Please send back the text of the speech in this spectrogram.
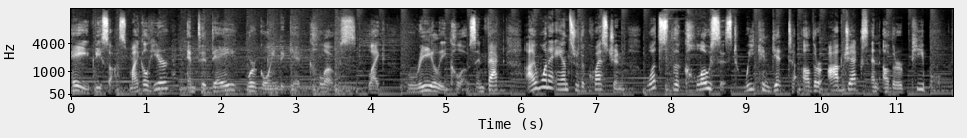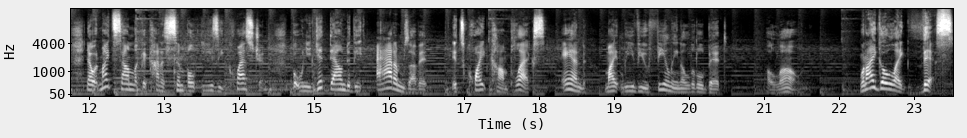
Hey, Vsauce, Michael here, and today we're going to get close. Like, really close. In fact, I want to answer the question what's the closest we can get to other objects and other people? Now, it might sound like a kind of simple, easy question, but when you get down to the atoms of it, it's quite complex and might leave you feeling a little bit alone. When I go like this,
